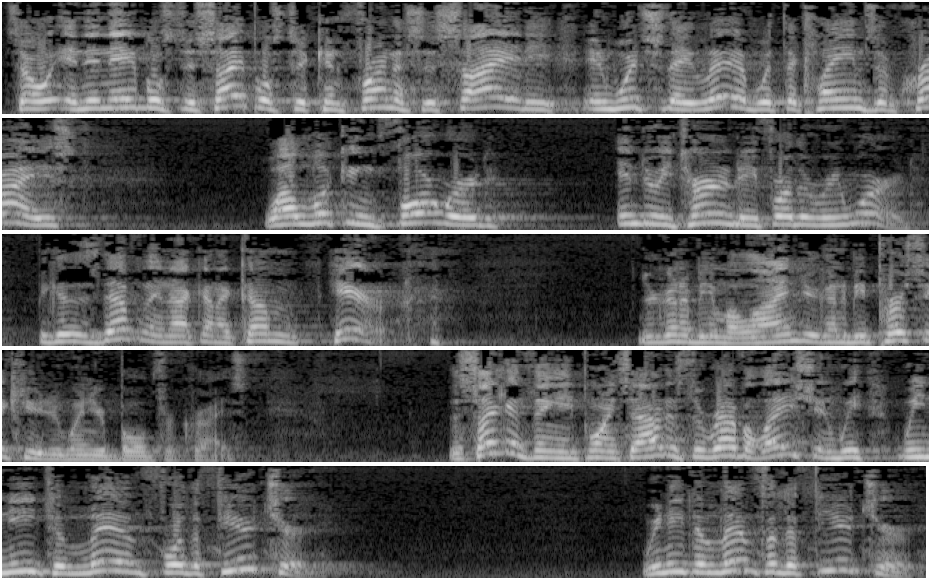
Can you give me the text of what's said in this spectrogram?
So it enables disciples to confront a society in which they live with the claims of Christ while looking forward into eternity for the reward. Because it's definitely not going to come here. You're going to be maligned. You're going to be persecuted when you're bold for Christ. The second thing he points out is the revelation. We, we need to live for the future. We need to live for the future.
